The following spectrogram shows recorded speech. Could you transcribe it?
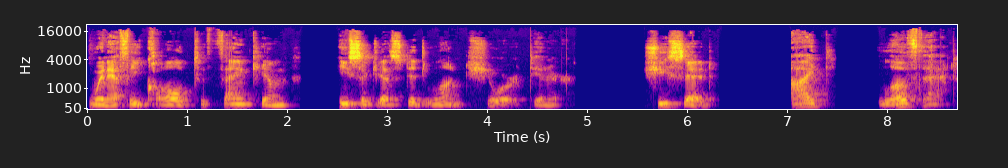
When Effie called to thank him, he suggested lunch or dinner. She said, I'd love that,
